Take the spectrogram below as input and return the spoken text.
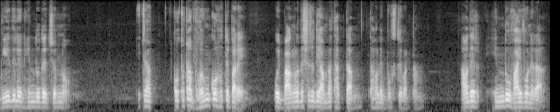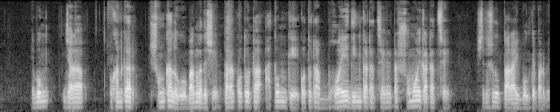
দিয়ে দিলেন হিন্দুদের জন্য। এটা কতটা ভয়ঙ্কর হতে পারে? ওই বাংলাদেশে যদি আমরা থাকতাম, তাহলে বুঝতে পারতাম। আমাদের হিন্দু ভাই বোনেরা এবং যারা ওখানকার সংখ্যালঘু বাংলাদেশে, তারা কতটা আতঙ্কে, কতটা ভয়ে দিন কাটাচ্ছে এক একটা সময় কাটাচ্ছে, সেটা শুধু তারাই বলতে পারবে।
